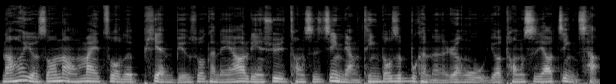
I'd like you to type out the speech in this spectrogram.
然后有时候那种卖座的片，比如说可能要连续同时进两厅都是不可能的任务，有同时要进场，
